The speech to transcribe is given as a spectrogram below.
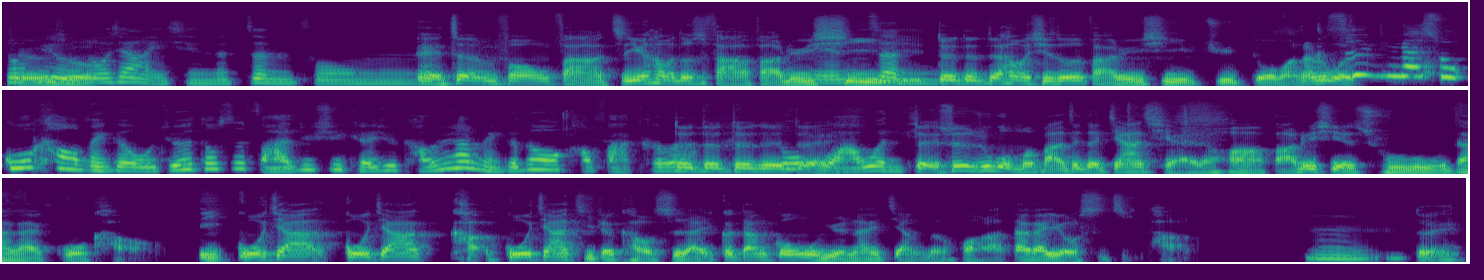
比如说像以前的政风，对，政风法制，因为他们都是法法律系，对对对，他们其实都是法律系居多嘛。那如果是应该说国考每个，我觉得都是法律系可以去考，因为他每个都有考法科，对对对对对，多寡问题。对，所以如果我们把这个加起来的话，法律系的出路大概国考。以国家国家考国家级的考试来当公务员来讲的话，大概有十几趴了。嗯，对。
